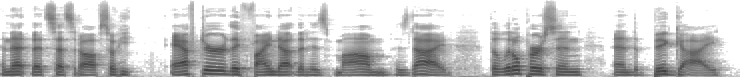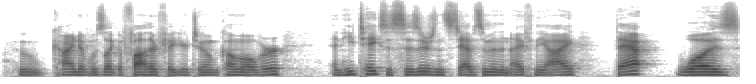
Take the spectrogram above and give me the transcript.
and that that sets it off. So he, after they find out that his mom has died, the little person and the big guy, who kind of was like a father figure to him, come over, and he takes his scissors and stabs him in the knife in the eye. That was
